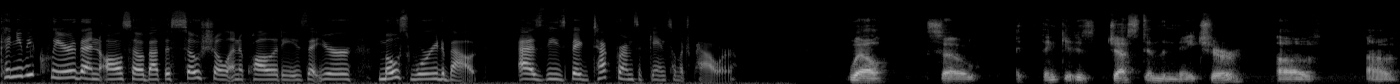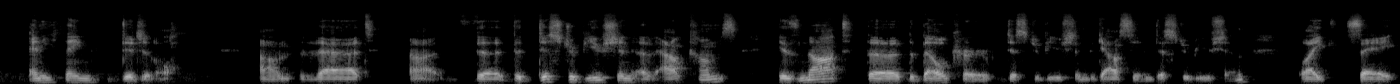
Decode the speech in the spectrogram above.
can you be clear then also about the social inequalities that you're most worried about as these big tech firms have gained so much power? Well, so I think it is just in the nature of, of anything digital um, that uh, the, the distribution of outcomes is not the, the bell curve distribution, the Gaussian distribution, like, say,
